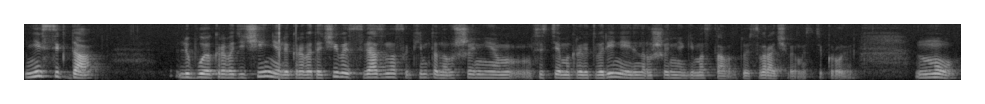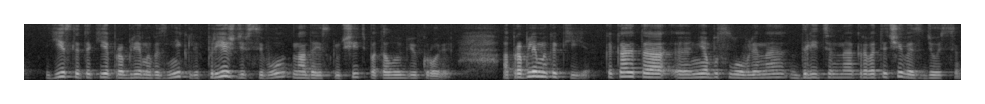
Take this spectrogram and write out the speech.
Не всегда любое кровотечение или кровоточивость связано с каким-то нарушением системы кроветворения или нарушением гемостаза, то есть сворачиваемости крови. Но если такие проблемы возникли, прежде всего надо исключить патологию крови. А проблемы какие? Какая-то э, необусловленная длительная кровоточивость десен,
